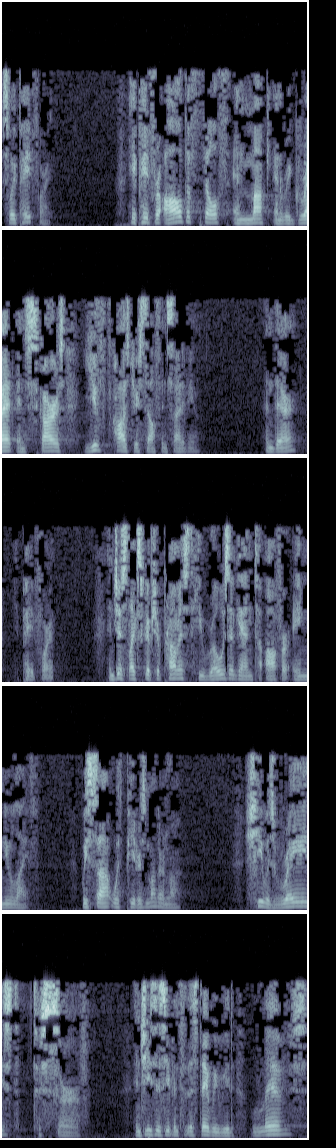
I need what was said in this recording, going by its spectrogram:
So he paid for it. He paid for all the filth and muck and regret and scars you've caused yourself inside of you. And there, he paid for it. And just like Scripture promised, he rose again to offer a new life. We saw it with Peter's mother in law. She was raised to serve. And Jesus, even to this day, we read, lives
